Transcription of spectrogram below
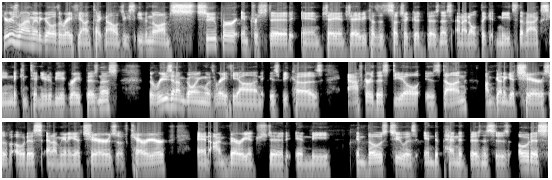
Here's why I'm going to go with the Raytheon Technologies, even though I'm super interested in J and J because it's such a good business, and I don't think it needs the vaccine to continue to be a great business. The reason I'm going with Raytheon is because after this deal is done, I'm going to get shares of Otis and I'm going to get shares of Carrier, and I'm very interested in the in those two as independent businesses. Otis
